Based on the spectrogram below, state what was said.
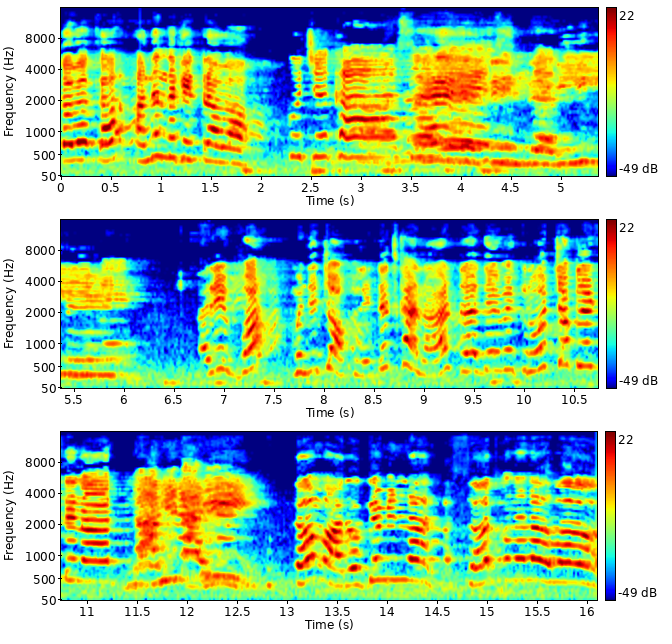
चव्याचा आनंद घेत राहावा. कुछ खास है जिंदगी अरे वा म्हणजे चॉकलेटच खाणार तर देव रोज चॉकलेट देणार. नाही नाही. उत्तम आरोग्य मिळणार असंच म्हणायला हवं.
